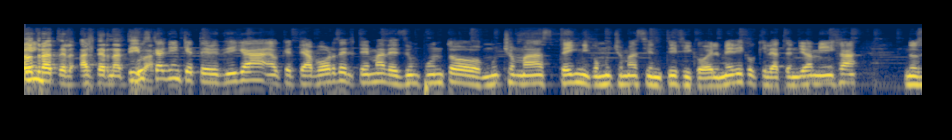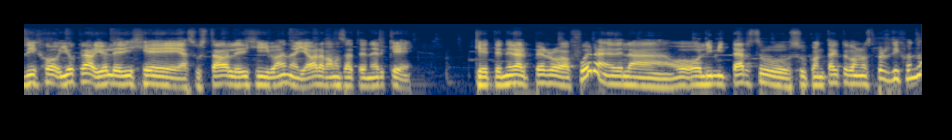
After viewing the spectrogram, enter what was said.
alguien- otra alter- alternativa. Busca alguien que te diga o que te aborde el tema desde un punto mucho más técnico, mucho más científico. El médico que le atendió a mi hija nos dijo, yo claro, yo le dije asustado, le dije, Iván, y ahora vamos a tener que, que tener al perro afuera de la, o, o limitar su, su contacto con los perros. Dijo, no,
